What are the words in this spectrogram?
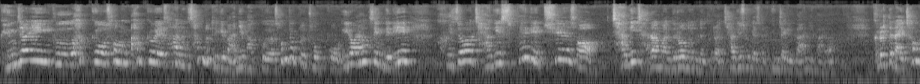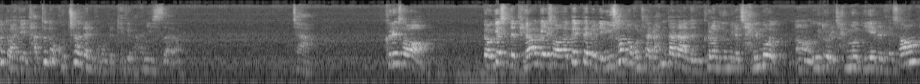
굉장히 그 학교 성, 학교에서 하는 상도 되게 많이 받고요. 성적도 좋고 이러한 학생들이 그저 자기 스펙에 취해서 자기 자랑만 늘어놓는 그런 자기소개서를 굉장히 많이 봐요. 그럴 땐 아예 처음부터 완전히 다 뜯어 고쳐야 되는 경우도 되게 많이 있어요. 자, 그래서 여기에서 이제 대학에서 때때로 이제 유사도 검사를 한다라는 그런 의미를 잘못, 어, 의도를 잘못 이해를 해서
